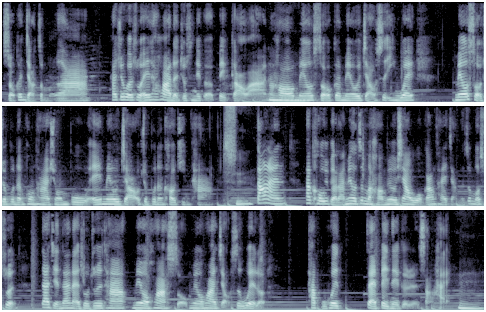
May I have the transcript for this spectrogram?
手跟脚怎么了啊？他就会说，哎，他画的就是那个被告啊，然后没有手跟没有脚是因为。没有手就不能碰他的胸部，哎，没有脚就不能靠近他。是，当然他口语表达没有这么好，没有像我刚才讲的这么顺。那简单来说，就是他没有画手，没有画脚，是为了他不会再被那个人伤害。嗯，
